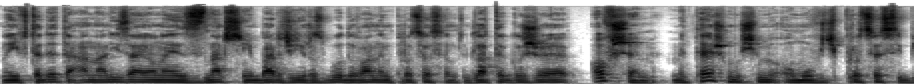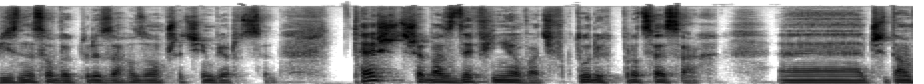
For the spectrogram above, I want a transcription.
No i wtedy ta analiza ona jest znacznie bardziej rozbudowanym procesem, dlatego że owszem, my też musimy omówić procesy biznesowe, które zachodzą w przedsiębiorstwie. Też trzeba zdefiniować, w których procesach, e, czy tam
